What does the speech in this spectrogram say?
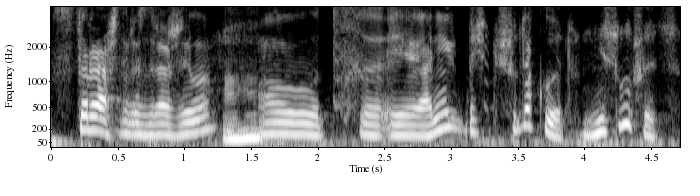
страшно раздражило. Вот, э, и они, что такое-то? Не слушаются.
